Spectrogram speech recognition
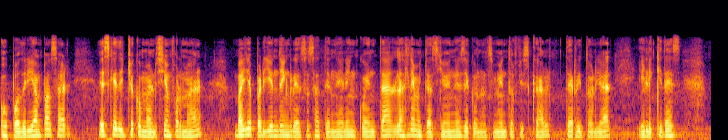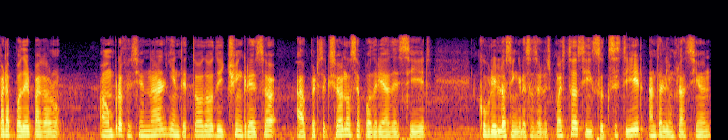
o podrían pasar es que dicho comercio informal vaya perdiendo ingresos a tener en cuenta las limitaciones de conocimiento fiscal, territorial y liquidez para poder pagar a un profesional y entre todo dicho ingreso a percepción o se podría decir cubrir los ingresos de los puestos y subsistir ante la inflación.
